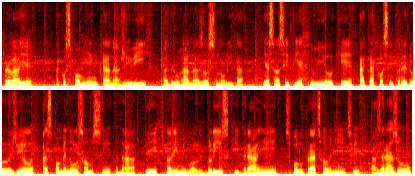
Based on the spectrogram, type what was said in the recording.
Prvá je ako spomienka na živých a druhá na zosnulých. Ja som si tie chvíľky tak ako si predlžil a spomenul som si na tých, ktorí mi boli blízki, drahí, spolupracovníci. A zrazu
